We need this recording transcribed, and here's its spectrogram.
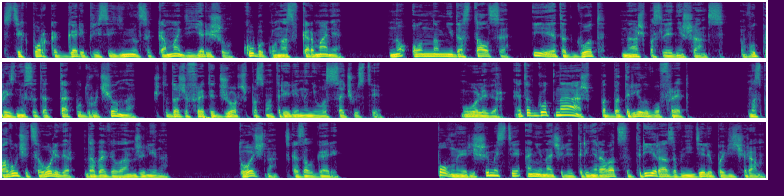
С тех пор, как Гарри присоединился к команде, я решил, кубок у нас в кармане. Но он нам не достался, и этот год — наш последний шанс». Вуд произнес это так удрученно, что даже Фред и Джордж посмотрели на него с сочувствием. «Оливер, этот год наш!» – подбодрил его Фред. «У нас получится, Оливер!» – добавила Анжелина. «Точно!» – сказал Гарри. Полной решимости они начали тренироваться три раза в неделю по вечерам.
